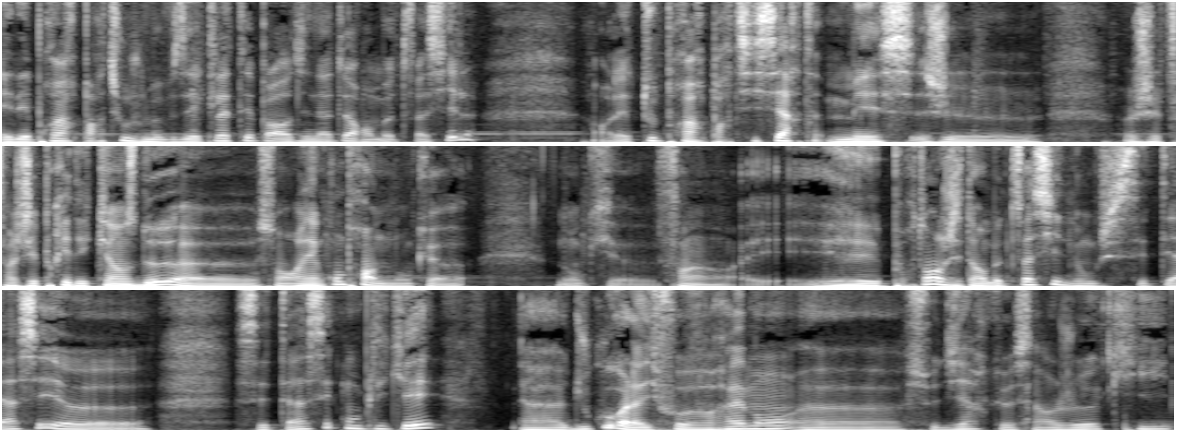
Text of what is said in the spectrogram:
Et les premières parties où je me faisais éclater par l'ordinateur en mode facile, alors les toutes premières parties certes, mais j'ai pris des 15-2 euh, sans rien comprendre. Donc, donc enfin, et, pourtant j'étais en mode facile, donc c'était assez, c'était assez compliqué. Euh, du coup, voilà, il faut vraiment euh, se dire que c'est un jeu qui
